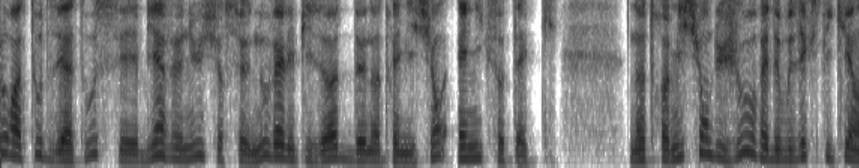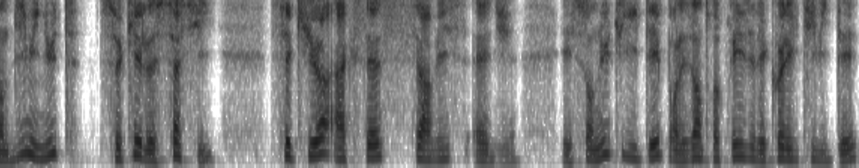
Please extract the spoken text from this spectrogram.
Bonjour à toutes et à tous et bienvenue sur ce nouvel épisode de notre émission NXOTech. Notre mission du jour est de vous expliquer en 10 minutes ce qu'est le SASI, Secure Access Service Edge, et son utilité pour les entreprises et les collectivités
